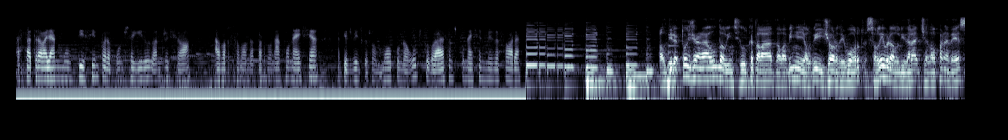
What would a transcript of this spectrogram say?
està treballant moltíssim per aconseguir-ho, doncs això, a Barcelona, per donar a conèixer aquests vins que són molt coneguts, que a vegades ens coneixen més a fora. El director general de l'Institut Català de la Vinya i el Vi, Jordi Bord, celebra el lideratge del Penedès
